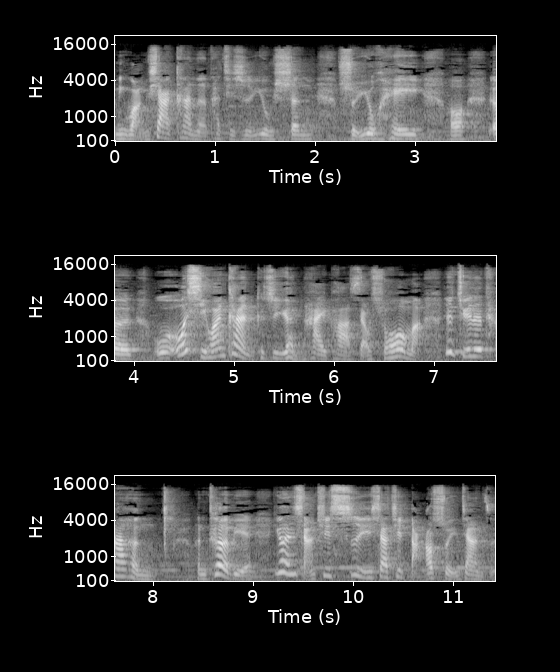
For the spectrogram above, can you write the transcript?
你往下看呢，它其实又深，水又黑哦，呃，我我喜欢看，可是也很害怕，小时候嘛，就觉得它很。很特别，又很想去试一下去打水这样子，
